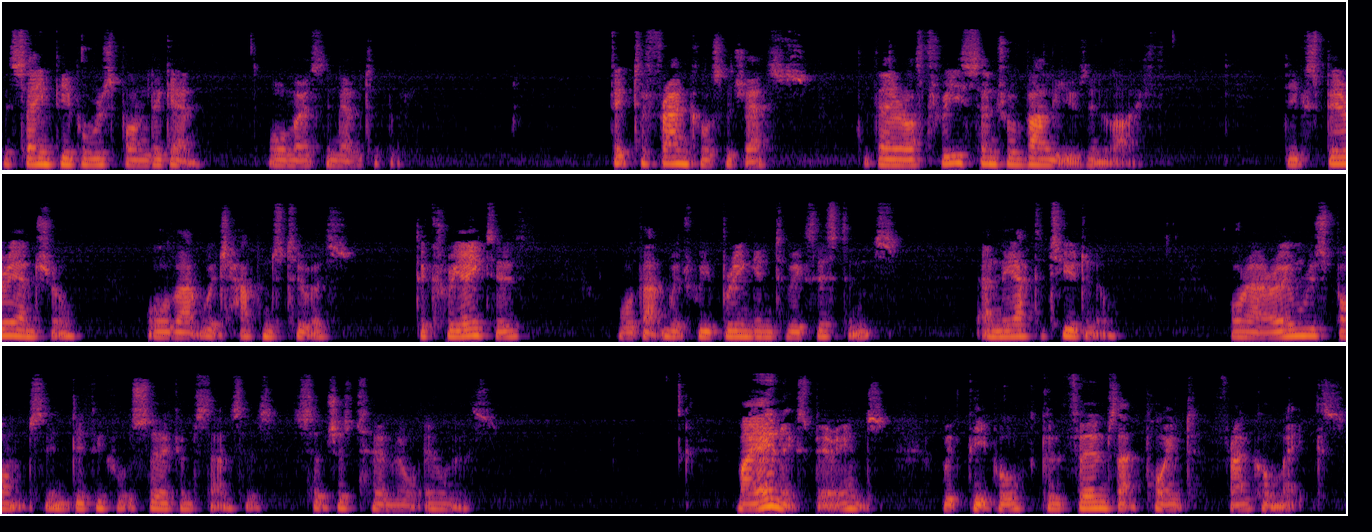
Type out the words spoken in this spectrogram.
The same people respond again, almost inevitably. Viktor Frankl suggests that there are three central values in life the experiential, or that which happens to us, the creative, or that which we bring into existence, and the attitudinal, or our own response in difficult circumstances such as terminal illness. My own experience with people confirms that point Frankl makes,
